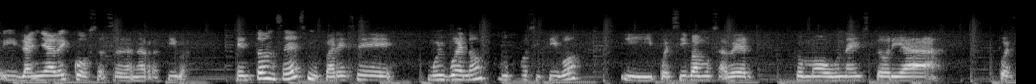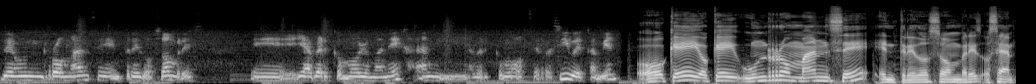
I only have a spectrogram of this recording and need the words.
y le añade cosas a la narrativa. Entonces, me parece muy bueno, muy positivo y pues sí vamos a ver como una historia pues de un romance entre dos hombres. eh, y a ver cómo lo manejan y a ver cómo se recibe también. Ok, ok, un romance entre dos hombres. O sea,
